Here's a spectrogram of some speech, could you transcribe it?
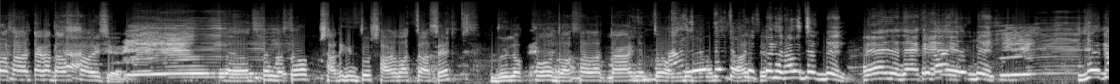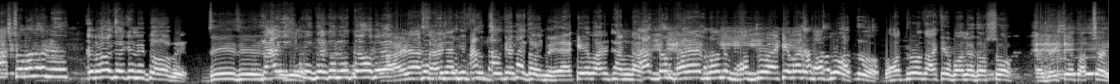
দশ হাজার টাকা দাম হ্যাঁ। চাওয়া হয়েছে। সাথে কিন্তু বাচ্চা আছে। দুই লক্ষ দশ হাজার টাকা কিন্তু। দেখবেন, যে কাস্টমার এভাবে দেখে নিতে হবে। জি জি দেখে নিতে হবে। একেবারে ঠান্ডা। একদম। মানে ভদ্র একেবারে ভদ্র। ভদ্র। যাকে বলে দর্শক দেখতে পাচ্ছেন।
